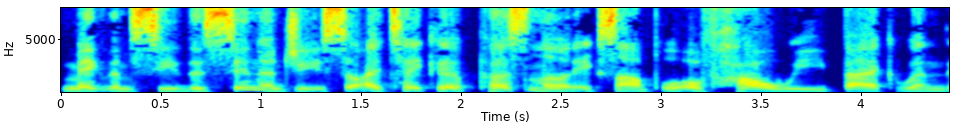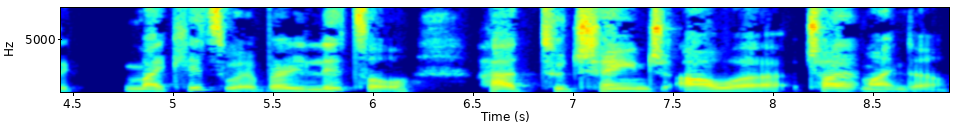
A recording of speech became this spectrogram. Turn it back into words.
make them see the synergy. So I take a personal example of how we back when the, my kids were very little had to change our childminder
